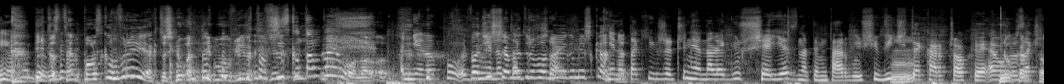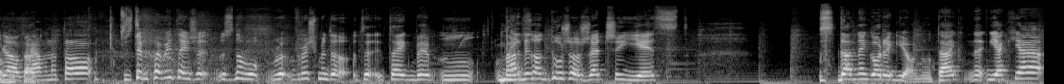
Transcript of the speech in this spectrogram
I i dostałem polską w ryj, jak to się ładnie mówi, no to wszystko tam było, no. Nie no, pół, 20 nie no, metrów od słuchaj, mojego mieszkania. Nie no, takich rzeczy nie, no ale jak już się jest na tym targu i się widzi te karczochy, euro No, za karczochy, kilogram, tak. no to Z tym pamiętaj, że znowu wr- wróćmy do, to, to jakby mm, bardzo dużo rzeczy jest z danego regionu, tak? No, Jak ja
